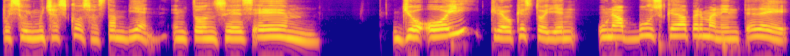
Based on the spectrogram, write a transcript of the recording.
pues soy muchas cosas también. Entonces, em, yo hoy creo que estoy en una búsqueda permanente de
